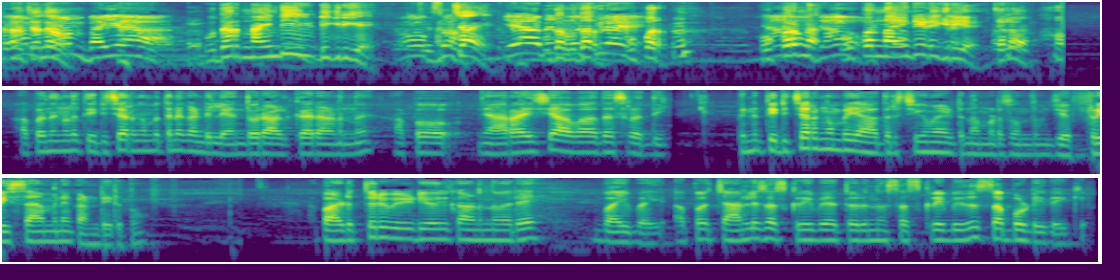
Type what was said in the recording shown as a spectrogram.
चलो चलो भैया उधर 90 डिग्री है अच्छा है ये अभी उधर उधर मुश्किल है। ऊपर ऊपर न- ऊपर 90 डिग्री है चलो അപ്പോൾ നിങ്ങൾ തിരിച്ചിറങ്ങുമ്പോൾ തന്നെ കണ്ടില്ലേ എന്തോരം ആൾക്കാരാണെന്ന് അപ്പോൾ ഞായറാഴ്ച ആവാതെ ശ്രദ്ധിക്കും പിന്നെ തിരിച്ചിറങ്ങുമ്പോൾ യാദൃശ്ചികമായിട്ട് നമ്മുടെ സ്വന്തം ജെഫ്രി സാമിനെ കണ്ടിരുന്നു അപ്പോൾ അടുത്തൊരു വീഡിയോയിൽ കാണുന്നവരെ ബൈ ബൈ അപ്പോൾ ചാനൽ സബ്സ്ക്രൈബ് ചെയ്യാത്തവരൊന്ന് സബ്സ്ക്രൈബ് ചെയ്ത് സപ്പോർട്ട് ചെയ്തേക്കും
